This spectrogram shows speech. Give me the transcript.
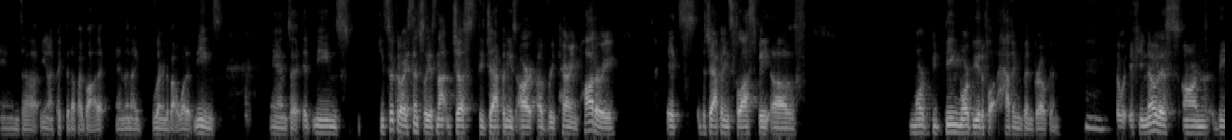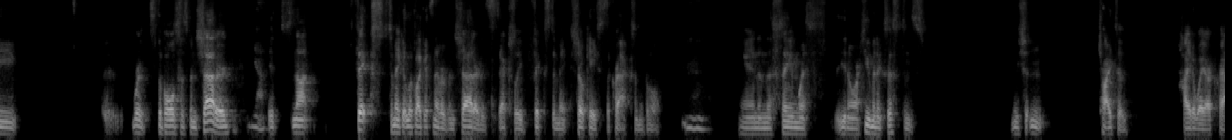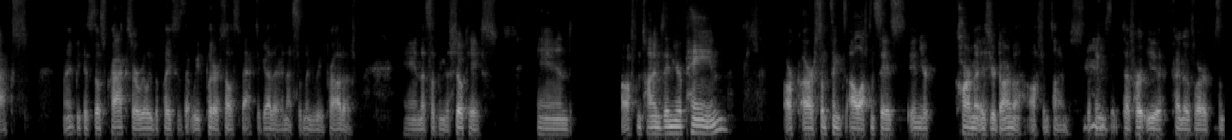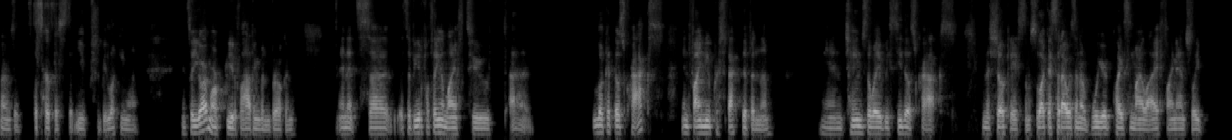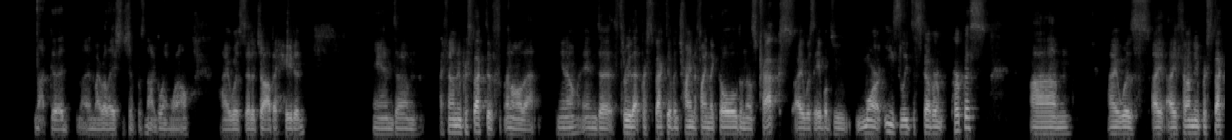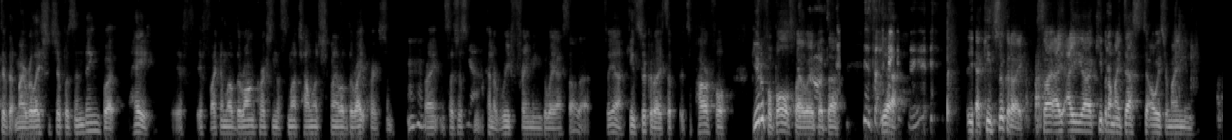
And, uh, you know, I picked it up, I bought it, and then I learned about what it means. And uh, it means Kintsukuroi essentially is not just the Japanese art of repairing pottery, it's the Japanese philosophy of more being more beautiful having been broken. Mm-hmm. So if you notice on the uh, where the bowls has been shattered, yeah. it's not fixed to make it look like it's never been shattered. It's actually fixed to make showcase the cracks in the bowl. Mm-hmm. And in the same with you know our human existence, we shouldn't try to hide away our cracks, right? Because those cracks are really the places that we've put ourselves back together, and that's something to be proud of and that's something to showcase and oftentimes in your pain are, are some things i'll often say is in your karma is your dharma oftentimes the mm-hmm. things that have hurt you kind of are sometimes the purpose that you should be looking at and so you are more beautiful having been broken and it's uh, it's a beautiful thing in life to uh, look at those cracks and find new perspective in them and change the way we see those cracks and to showcase them. So, like I said, I was in a weird place in my life, financially not good, and my relationship was not going well. I was at a job I hated, and um, I found new perspective and all that, you know. And uh, through that perspective and trying to find the gold in those cracks, I was able to more easily discover purpose. Um, I was I, I found new perspective that my relationship was ending, but hey, if if I can love the wrong person this much, how much can I love the right person, mm-hmm. right? And so it's just yeah. kind of reframing the way I saw that. So yeah, Kintsukuroi, it's a it's a powerful, beautiful bowls by the way, but uh, yeah, yeah, Kintsukuroi. So I I uh, keep it on my desk to always remind me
